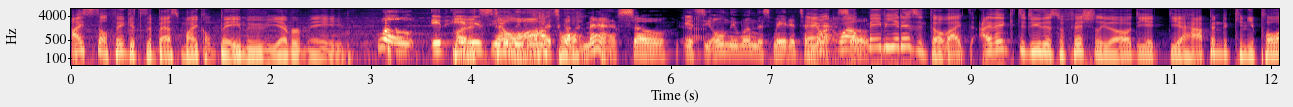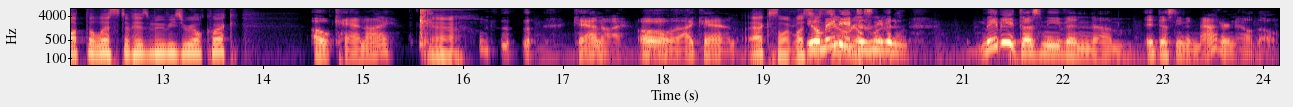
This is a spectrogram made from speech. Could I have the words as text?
I still think it's the best Michael Bay movie ever made. Well, it, it's is the only one that's got awful. mess. So it's the only one that's made it to Anyway, mess. well, so, maybe it isn't though. But I, I think to do this officially though, do you do you happen to can you pull up the list of his movies real quick? oh, can I? Yeah, Can I? Oh, I can. excellent. Let's you know, just do maybe it it doesn't quick. even. Maybe it doesn't even. Um, it doesn't even matter now, though.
